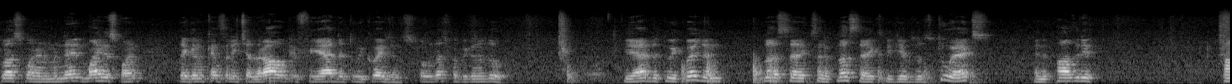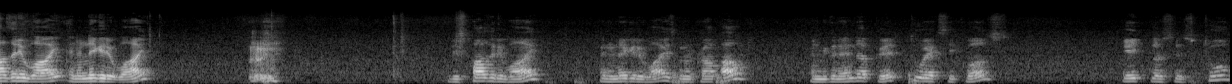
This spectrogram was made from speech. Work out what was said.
plus 1 and minus 1, they're going to cancel each other out if we add the two equations. So that's what we're going to do. We add the two equations, plus x and a plus x, it gives us 2x, and a positive, positive y and a negative y. this positive y and the negative y is going to drop out and we're going to end up with 2x equals 8 plus is 2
